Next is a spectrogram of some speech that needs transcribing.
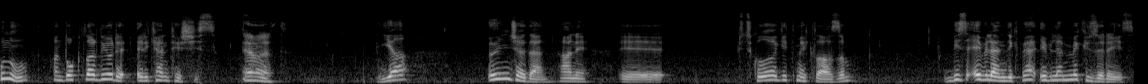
bunu hani doktorlar diyor ya erken teşhis. Evet. Ya önceden hani e, psikoloğa gitmek lazım. Biz evlendik veya evlenmek üzereyiz.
